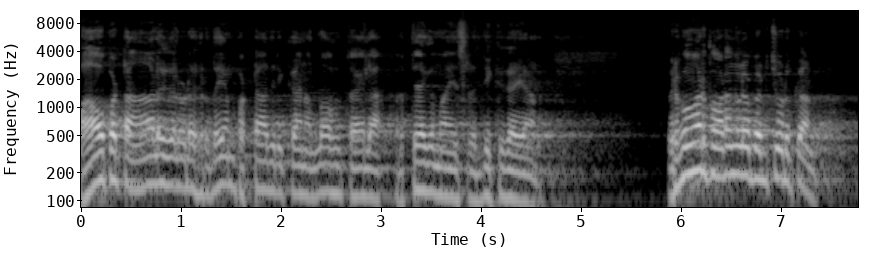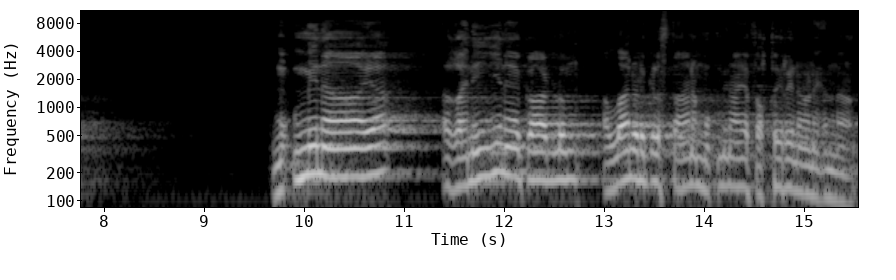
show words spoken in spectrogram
പാവപ്പെട്ട ആളുകളുടെ ഹൃദയം പൊട്ടാതിരിക്കാൻ അള്ളാഹു താല പ്രത്യേകമായി ശ്രദ്ധിക്കുകയാണ്. ഒരുപാട് പാഠങ്ങൾ പഠിച്ചു കൊടുക്കുകയാണ്. മുഅ്മിനായ ഖനീയിനേക്കാളിലും അള്ളാഹിന്റെ അടുക്കൽ സ്ഥാനം മുഗ്മിനായ ഫക്കീറിനാണ് എന്നാണ്.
